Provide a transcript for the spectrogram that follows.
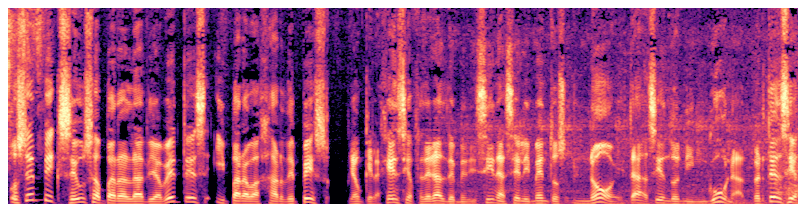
Ozempic se usa para la diabetes y para bajar de peso. Y aunque la Agencia Federal de Medicinas y Alimentos no está haciendo ninguna advertencia,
